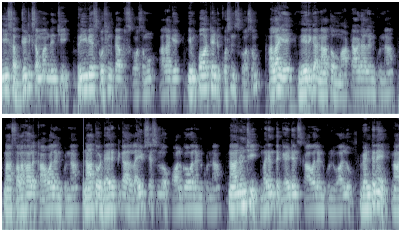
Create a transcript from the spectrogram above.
ఈ సబ్జెక్ట్కి సంబంధించి ప్రీవియస్ క్వశ్చన్ పేపర్స్ కోసము అలాగే ఇంపార్టెంట్ క్వశ్చన్స్ కోసం అలాగే నేరుగా నాతో మాట్లాడాలనుకున్నా నా సలహాలు కావాలనుకున్నా నాతో డైరెక్ట్గా లైవ్ సెషన్లో పాల్గొవాలనుకున్నా నా నుంచి మరింత గైడెన్స్ కావాలనుకున్న వాళ్ళు వెంటనే నా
